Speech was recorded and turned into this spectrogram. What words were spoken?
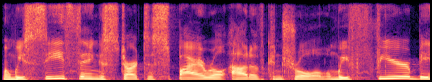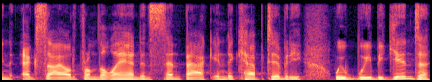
When we see things start to spiral out of control, when we fear being exiled from the land and sent back into captivity, we, we begin to,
